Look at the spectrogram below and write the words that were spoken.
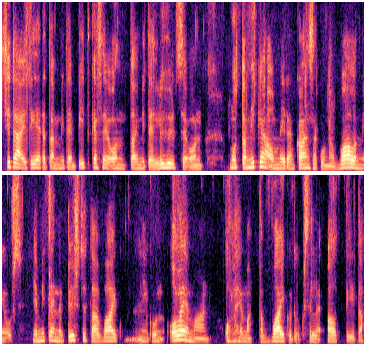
sitä ei tiedetä, miten pitkä se on tai miten lyhyt se on, mutta mikä on meidän kansakunnan valmius ja miten me pystytään vaiku- niin kuin olemaan olematta vaikutukselle alttiita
